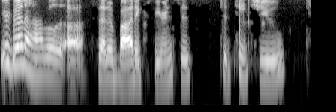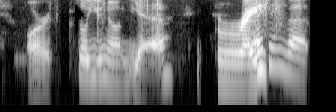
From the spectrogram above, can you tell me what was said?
you're gonna have a, a, set of bad experiences to teach you or so you know yeah right i think that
